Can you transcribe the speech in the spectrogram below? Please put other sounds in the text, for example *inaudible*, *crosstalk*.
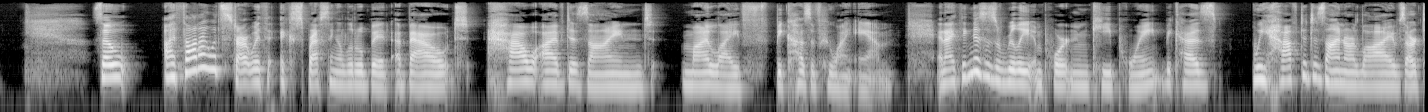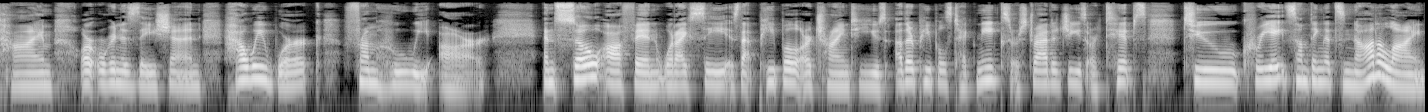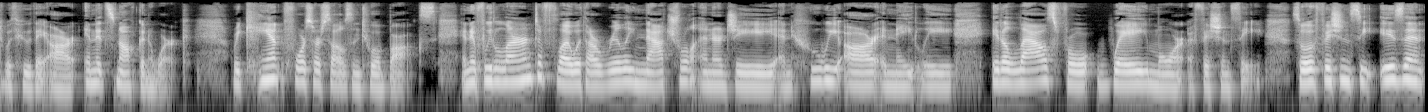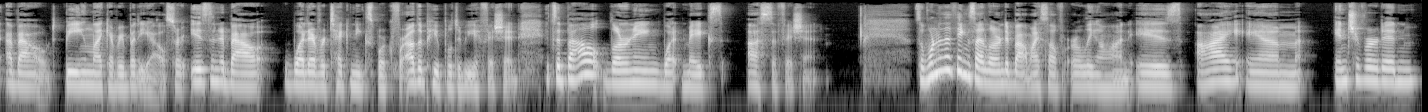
So I thought I would start with expressing a little bit about how I've designed my life because of who I am. And I think this is a really important key point because we have to design our lives, our time, our organization, how we work from who we are. And so often, what I see is that people are trying to use other people's techniques or strategies or tips to create something that's not aligned with who they are, and it's not going to work. We can't force ourselves into a box. And if we learn to flow with our really natural energy and who we are innately, it allows for way more efficiency. So, efficiency isn't about being like everybody else or isn't about whatever techniques work for other people to be efficient. It's about learning what makes us efficient. So, one of the things I learned about myself early on is I am introverted.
